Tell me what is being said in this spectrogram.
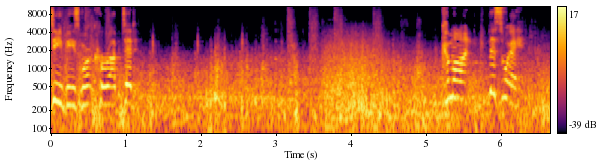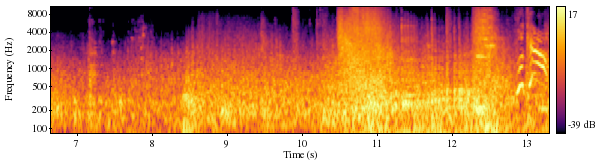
DBs weren't corrupted. Come on, this way. Look out!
